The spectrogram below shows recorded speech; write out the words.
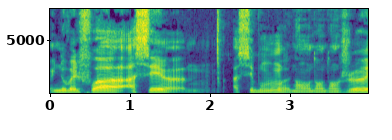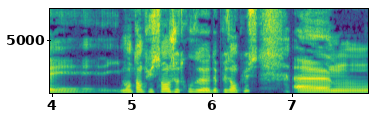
une nouvelle fois assez assez bon dans, dans, dans, le jeu et il monte en puissance, je trouve, de, de plus en plus. Euh,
